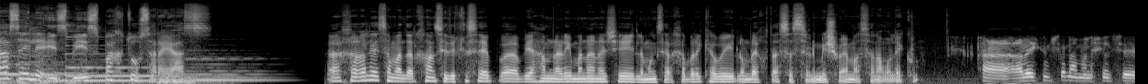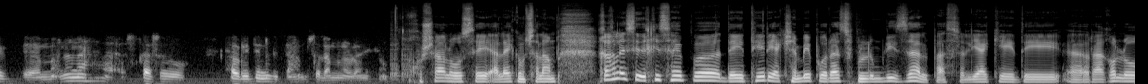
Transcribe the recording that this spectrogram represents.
تاسو له اس بي اس پختو سره یاست خغلی سمندر خان صدیقی صاحب بیا هم نړۍ مننه چې لمنګ سره خبرې کوي لومړی خو تاسو سره مې شوم السلام علیکم علیکم السلام الخیل صاحب مننه تاسو اوریدونکو ته هم سلامونه وړاندې کوم خوشاله اوسئ علیکم سلام خغلی صدیقی صاحب د تیر یک شنبه په ورځ په لومړي ځل په استرالیا کې د راغلو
